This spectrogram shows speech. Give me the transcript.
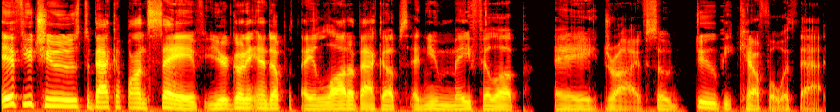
if you choose to back up on save, you're going to end up with a lot of backups and you may fill up a drive. So do be careful with that.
